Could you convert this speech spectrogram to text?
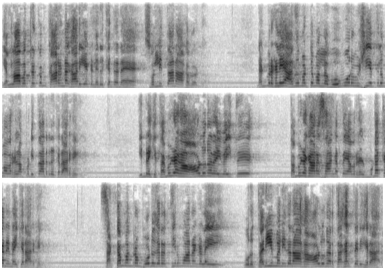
எல்லாவற்றுக்கும் காரண காரியங்கள் இருக்கின்றன. சொல்லித்தான் ஆக வேண்டும். நண்பர்களே அது மட்டுமல்ல ஒவ்வொரு விஷயத்திலும் அவர்கள் அப்படித்தான் இருக்கிறார்கள். இன்றைக்கு தமிழக ஆளுநரை வைத்து தமிழக அரசாங்கத்தை அவர்கள் முடக்க நினைக்கிறார்கள். சட்டமன்றம் போடுகிற தீர்மானங்களை ஒரு தனி மனிதராக ஆளுநர் தகர்த்தெறிகிறார்.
